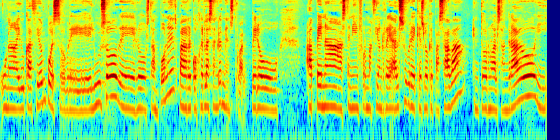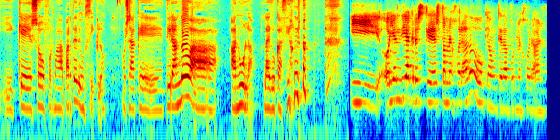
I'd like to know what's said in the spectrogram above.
una educación pues sobre el uso de los tampones para recoger la sangre menstrual, pero apenas tenía información real sobre qué es lo que pasaba en torno al sangrado y, que eso formaba parte de un ciclo. O sea que tirando a, a nula la educación. ¿Y hoy en día crees que esto ha mejorado o que aún queda por mejorar?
